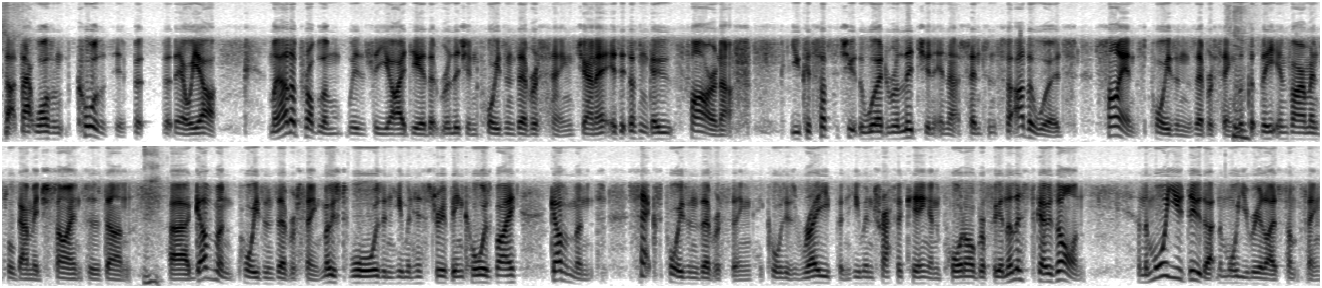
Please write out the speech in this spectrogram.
That, that wasn't causative, but, but there we are. My other problem with the idea that religion poisons everything, Janet, is it doesn't go far enough. You could substitute the word religion in that sentence for other words. Science poisons everything. Look at the environmental damage science has done. Uh, government poisons everything. Most wars in human history have been caused by government. Sex poisons everything. It causes rape and human trafficking and pornography, and the list goes on. And the more you do that, the more you realize something.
